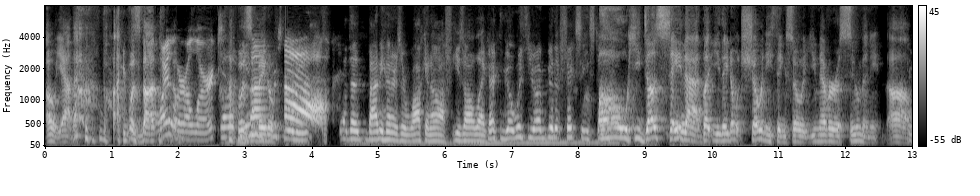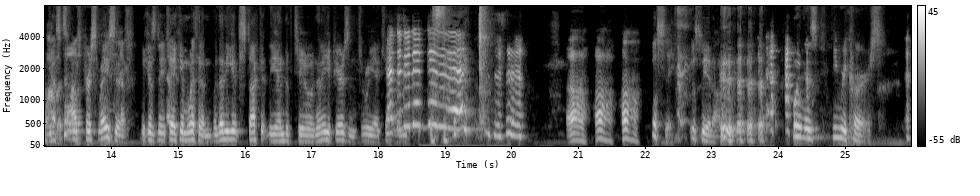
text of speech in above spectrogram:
Oh yeah, that, I was not. Spoiler alert. Well, the was end of the made of- Oh, the bounty hunters are walking off, he's all like, "I can go with you. I'm good at fixing stuff." Oh, he does say that, but you, they don't show anything, so you never assume any. Oh I wow, guess that's that was persuasive because they take him with him, but then he gets stuck at the end of two, and then he appears in three. I can't. remember. oh, oh, oh. We'll see. You'll see it all. Point is, he recurs.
